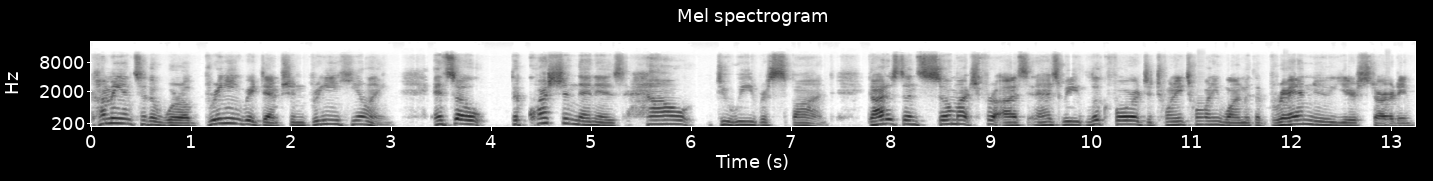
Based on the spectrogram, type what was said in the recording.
coming into the world bringing redemption bringing healing. And so the question then is how do we respond? God has done so much for us. And as we look forward to 2021 with a brand new year starting,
